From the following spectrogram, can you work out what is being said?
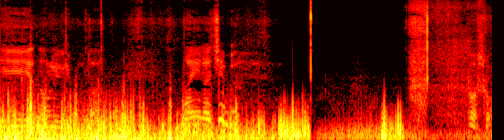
i jedną Liliputa. No i lecimy. Poszło.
